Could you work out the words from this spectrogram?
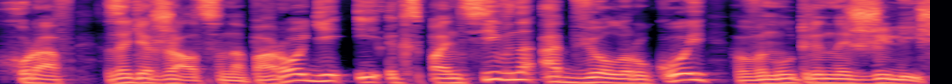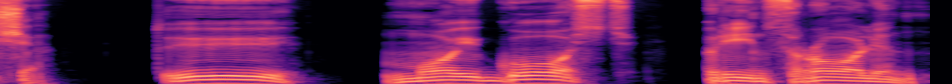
Хурав задержался на пороге и экспансивно обвел рукой внутренность жилища. «Ты мой гость, принц Ролин»,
